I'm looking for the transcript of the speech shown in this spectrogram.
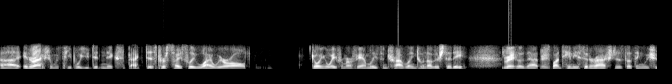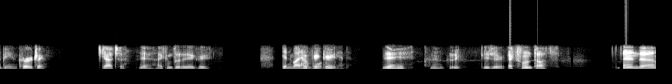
uh, interaction with people you didn't expect is precisely why we're all going away from our families and traveling to another city. Right. So that right. spontaneous interaction is the thing we should be encouraging. Gotcha. Yeah, I completely agree. in my humble okay, great. opinion. Yeah, yeah. No, these are excellent thoughts. And uh,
